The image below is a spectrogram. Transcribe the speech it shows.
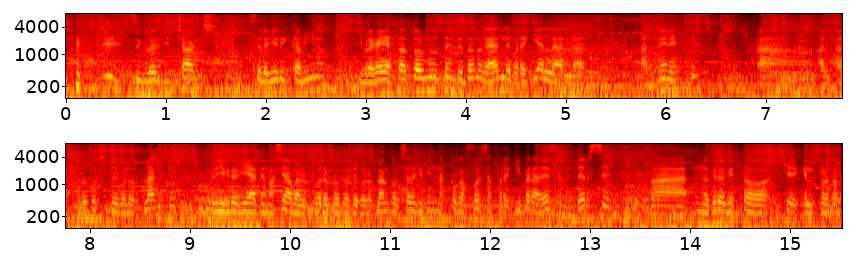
singularity Charge. Se le viene en camino. Y por acá ya está, todo el mundo está intentando caerle por aquí al, al, al, al men este al, al Protoss de color blanco, pero yo creo que ya es demasiado para el pobre Protoss de color blanco, a pesar que tiene unas pocas fuerzas por aquí para defenderse. Ah, no creo que esto que, el Protoss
